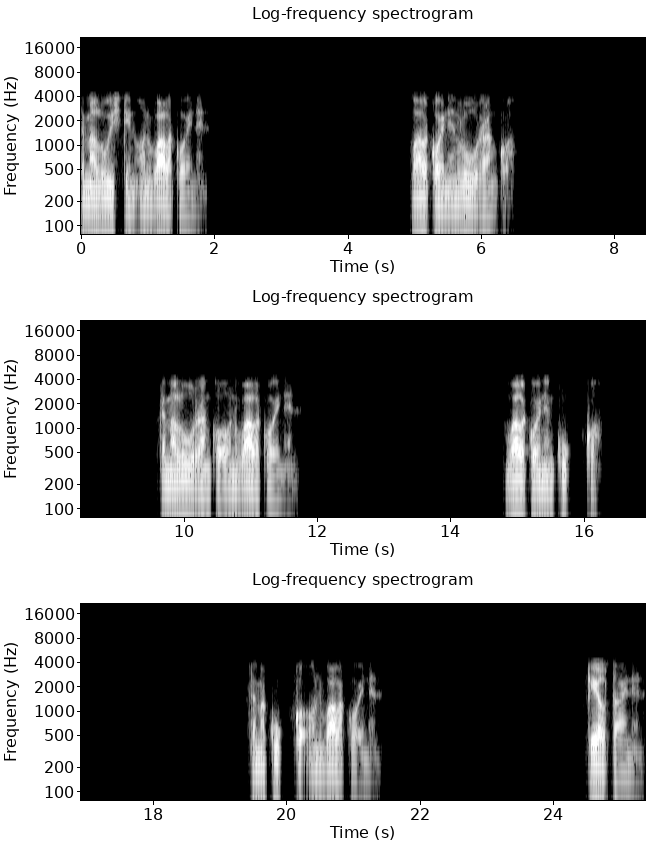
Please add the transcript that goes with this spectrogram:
Tämä luistin on valkoinen. Valkoinen luuranko. Tämä luuranko on valkoinen. Valkoinen kukko. Tämä kukko on valkoinen. Keltainen.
